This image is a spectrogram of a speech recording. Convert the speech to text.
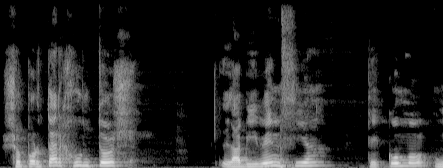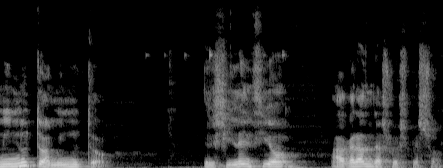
Soportar juntos la vivencia de cómo minuto a minuto el silencio agranda su espesor.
